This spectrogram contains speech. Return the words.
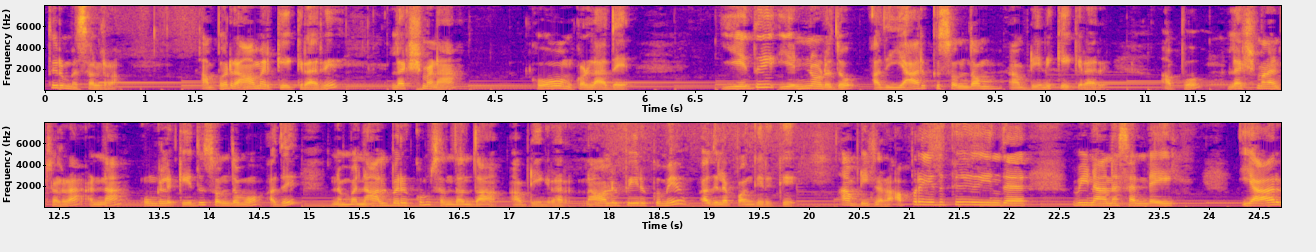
திரும்ப சொல்கிறான் அப்போ ராமர் கேட்குறாரு லக்ஷ்மணா கோபம் கொள்ளாதே. எது என்னோடதோ அது யாருக்கு சொந்தம்? அப்படின்னு கேட்குறாரு அப்போது லக்ஷ்மணன் சொல்கிறார் அண்ணா உங்களுக்கு எது சொந்தமோ அது நம்ம நால்வருக்கும் சொந்தம்தான் அப்படிங்கிறார். நாலு பேருக்குமே அதில் பங்கு இருக்குது அப்படின்னு சொல்கிறார் அப்புறம் எதுக்கு இந்த வீணான சண்டை? யார்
